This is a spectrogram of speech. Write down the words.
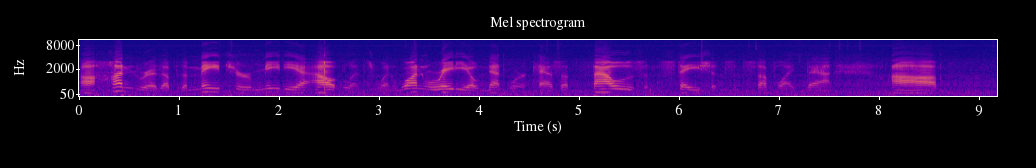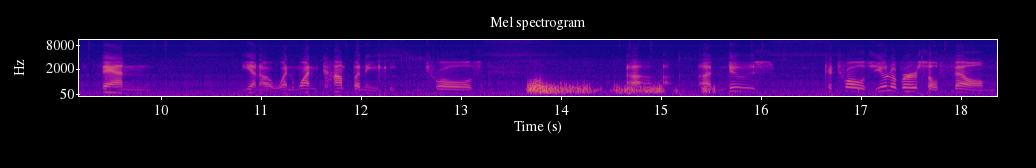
a hundred of the major media outlets, when one radio network has a thousand stations and stuff like that, uh, then you know when one company controls uh, a, news controls Universal Films,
